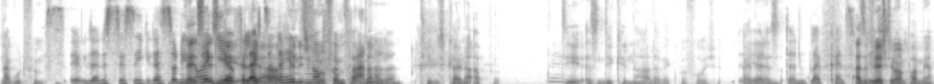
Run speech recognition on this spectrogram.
Na gut, fünf. Das, äh, dann ist das, das ist so die essen Neugier. die- Vielleicht ja, sind da hinten noch fünf hab, andere. Kriege ich keine ab. Die essen die Kinder alle weg, bevor ich eine Ja, esse. dann bleibt keins für Also vielleicht immer ne? ein paar mehr.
